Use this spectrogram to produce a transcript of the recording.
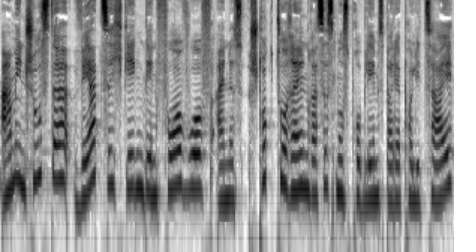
Armin Schuster wehrt sich gegen den Vorwurf eines strukturellen Rassismusproblems bei der Polizei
